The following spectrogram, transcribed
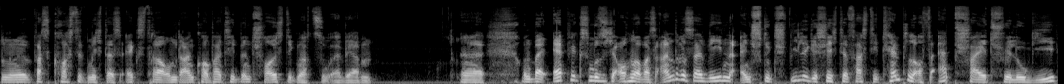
Äh, was kostet mich das extra, um da einen kompatiblen Joystick noch zu erwerben? Äh, und bei Epics muss ich auch noch was anderes erwähnen. Ein Stück Spielegeschichte, fast die Temple of Apshai Trilogie.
